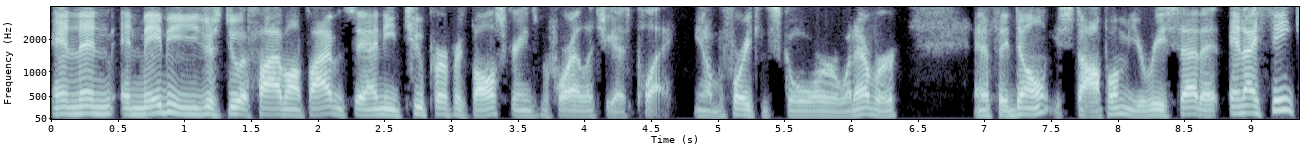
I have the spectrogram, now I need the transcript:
and then and maybe you just do it five on five and say, I need two perfect ball screens before I let you guys play. You know, before you can score or whatever. And if they don't, you stop them, you reset it. And I think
